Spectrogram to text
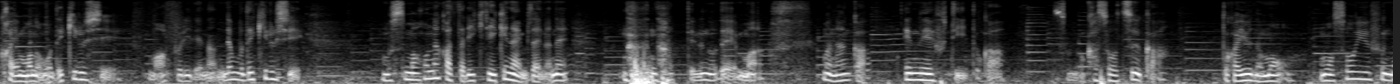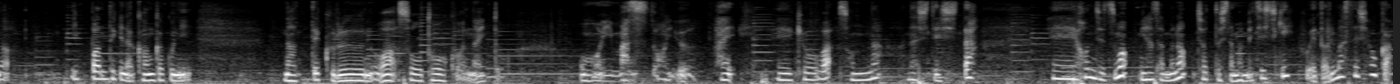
買い物もできるしもうアプリで何でもできるし。もうスマホなかったら生きていけないみたいなね。なってるので、まあ、まあなんか NFT とかその仮想通貨とかいうのももうそういうふうな一般的な感覚になってくるのはそう遠くはないと思いますという、はい。えー、今日はそんな話でした、えー、本日も皆様のちょっとした豆知識増えておりますでしょうか。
